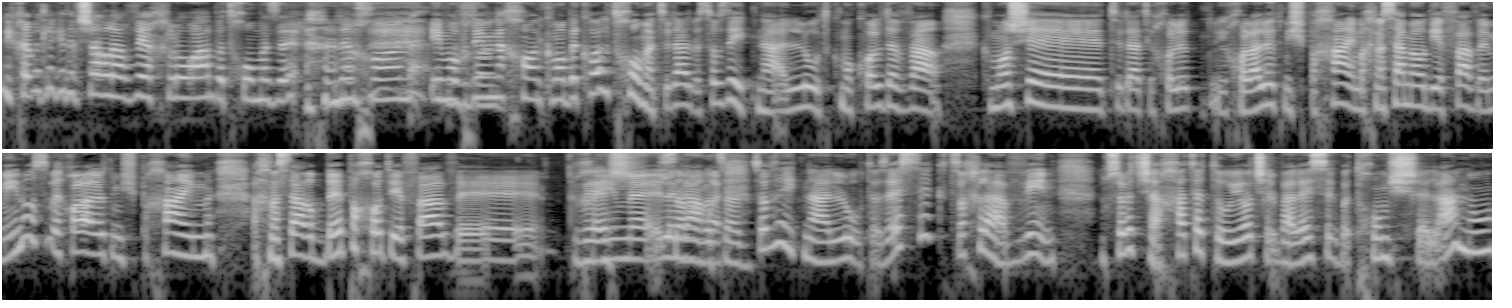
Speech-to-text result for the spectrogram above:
אני חייבת להגיד, אפשר להרוויח לא רע בתחום הזה. נכון, אם עובדים נכון, כמו בכל תחום, את יודעת, בסוף זה התנהלות, כמו כל דבר. כמו שאת יודעת, יכול להיות, יכולה להיות משפחה עם הכנסה מאוד יפה ומינוס, ויכולה להיות משפחה עם הכנסה הרבה פחות יפה וחיים לגמרי. בסוף זה התנהלות. אז עסק, צריך להבין. אני חושבת שאחת הטעויות של בעלי עסק בתחום שלנו,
